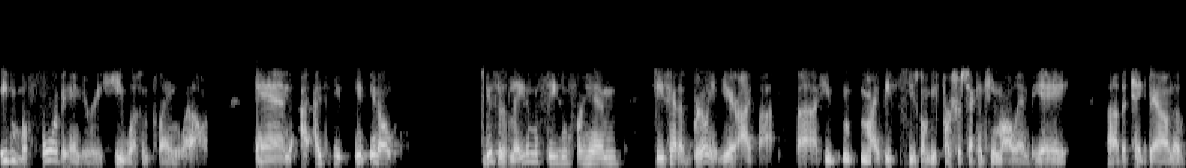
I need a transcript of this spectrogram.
even before the injury, he wasn't playing well. And I, I you know, this is late in the season for him. He's had a brilliant year, I thought. Uh, he might be he's going to be first or second team All NBA. Uh, the takedown of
